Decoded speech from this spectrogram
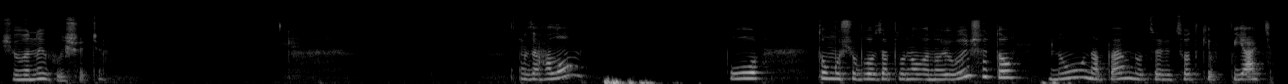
що вони вишиті. Загалом, по тому, що було заплановано і вишито, ну, напевно, це відсотків 5.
